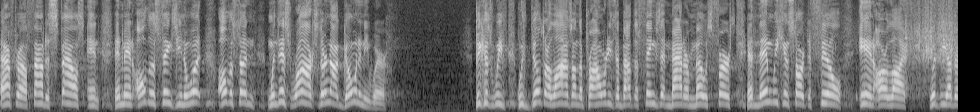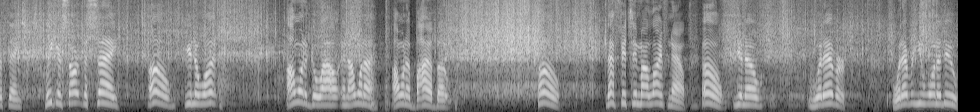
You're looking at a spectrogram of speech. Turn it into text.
after I found a spouse. And, and man, all those things, you know what? All of a sudden, when this rocks, they're not going anywhere because we've, we've built our lives on the priorities about the things that matter most first, and then we can start to fill in our life with the other things. We can start to say, oh, you know what? I want to go out and I want to I want to buy a boat. Oh, that fits in my life now. Oh, you know, whatever. Whatever you want to do.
